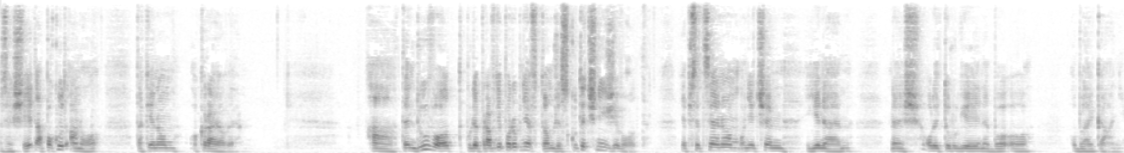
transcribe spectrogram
řešit a pokud ano, tak jenom okrajově. A ten důvod bude pravděpodobně v tom, že skutečný život je přece jenom o něčem jiném, než o liturgii nebo o oblékání.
